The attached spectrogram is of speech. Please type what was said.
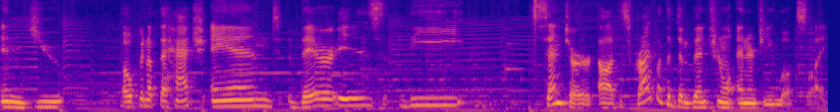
And you open up the hatch, and there is the center. Uh, describe what the dimensional energy looks like.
